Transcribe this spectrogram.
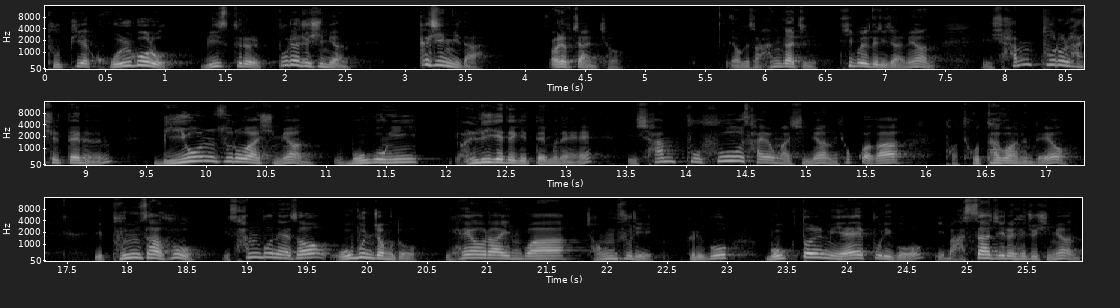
두피에 골고루 미스트를 뿌려주시면 끝입니다. 어렵지 않죠? 여기서 한 가지 팁을 드리자면 이 샴푸를 하실 때는 미온수로 하시면 이 모공이 열리게 되기 때문에 이 샴푸 후 사용하시면 효과가 더 좋다고 하는데요. 이 분사 후 3분에서 5분 정도 이 헤어라인과 정수리 그리고 목덜미에 뿌리고 이 마사지를 해주시면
